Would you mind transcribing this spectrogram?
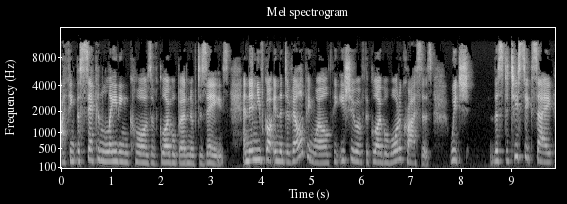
I think the second leading cause of global burden of disease. And then you've got in the developing world the issue of the global water crisis, which the statistics say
